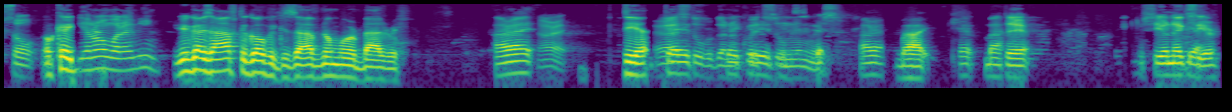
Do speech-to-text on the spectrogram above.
so Okay, you know what i mean you guys I have to go because I have no more battery. All right. all right See ya. okay, Okay, Stu, we're gonna take it quit soon anyways All right. Bye. Okay, bye. There. See you next Yeah. year.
